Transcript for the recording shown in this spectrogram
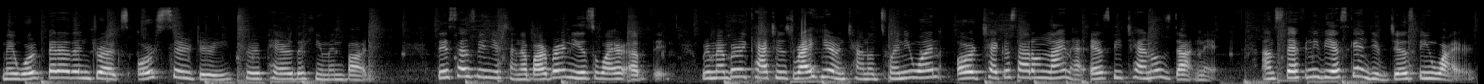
may work better than drugs or surgery to repair the human body. This has been your Santa Barbara Newswire update. Remember to catch us right here on Channel 21 or check us out online at sbchannels.net. I'm Stefany Viesca and you've just been wired.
